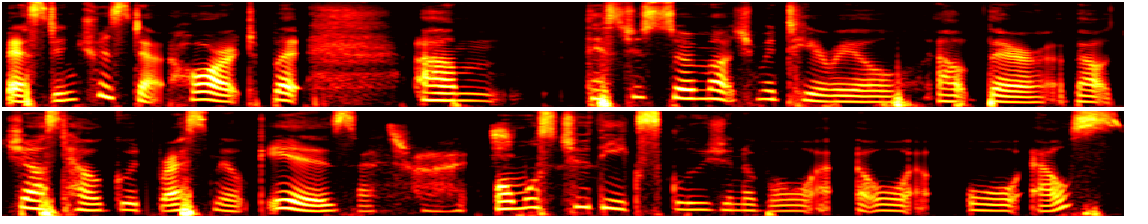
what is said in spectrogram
best interest at heart. But um, there's just so much material out there about just how good breast milk is, That's right. almost to the exclusion of all all, all else.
